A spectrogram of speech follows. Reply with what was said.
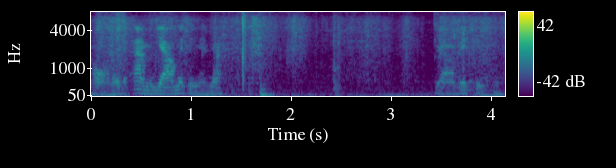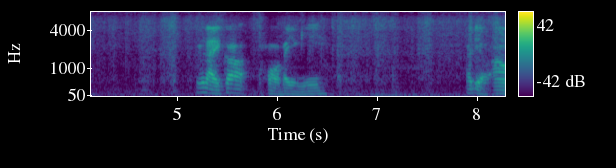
ห่อไม่ได้อะมันยาวไม่ถึงเห็นไหมยาวไม่ถึงไม่เป็นไรก็ห่อไปอย่างนี้แล้วเดี๋ยวเอา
